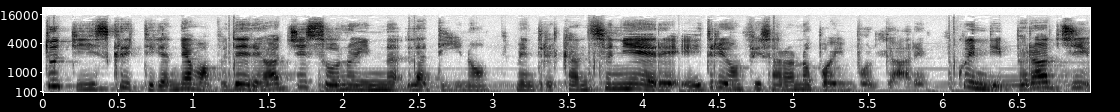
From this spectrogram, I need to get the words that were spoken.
Tutti gli scritti che andiamo a vedere oggi sono in latino, mentre il canzoniere e i trionfi saranno poi in volgare. Quindi per oggi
